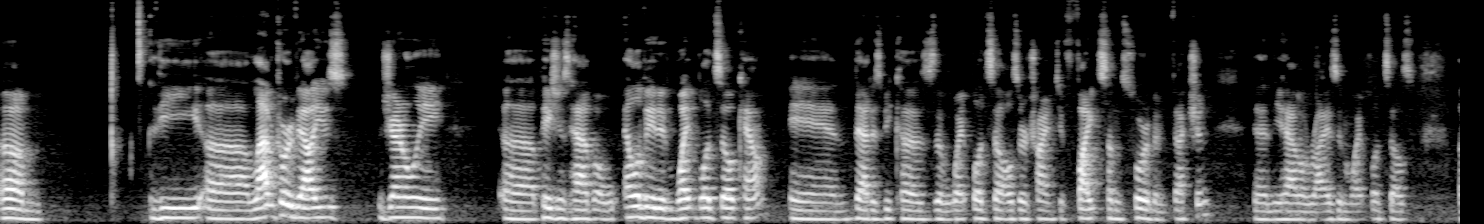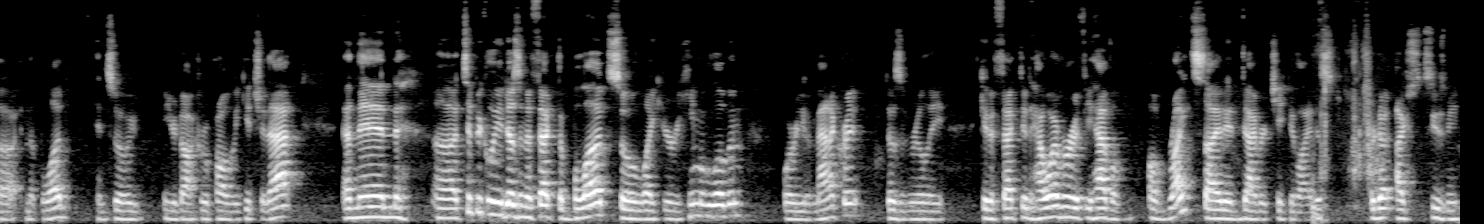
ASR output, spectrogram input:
Um, the uh, laboratory values generally uh, patients have an elevated white blood cell count, and that is because the white blood cells are trying to fight some sort of infection, and you have a rise in white blood cells uh, in the blood, and so your doctor will probably get you that. And then uh, typically it doesn't affect the blood, so like your hemoglobin or your hematocrit doesn't really get affected. However, if you have a, a right-sided diverticulitis, or excuse me,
